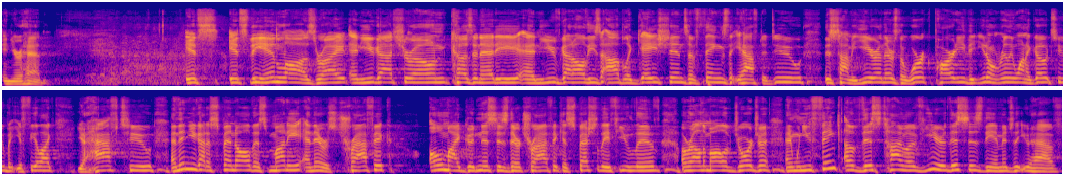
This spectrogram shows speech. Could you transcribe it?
in your head. It's it's the in-laws, right? And you got your own cousin Eddie, and you've got all these obligations of things that you have to do this time of year. And there's the work party that you don't really want to go to, but you feel like you have to. And then you got to spend all this money, and there's traffic. Oh my goodness, is there traffic, especially if you live around the Mall of Georgia? And when you think of this time of year, this is the image that you have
